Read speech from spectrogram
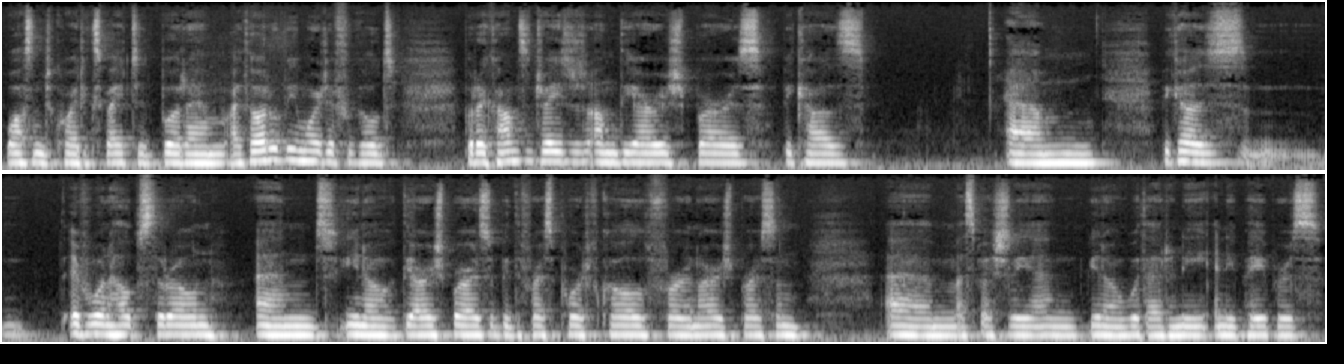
wasn't quite expected. But um, I thought it would be more difficult, but I concentrated on the Irish bars because, um, because everyone helps their own, and you know, the Irish bars would be the first port of call for an Irish person, um, especially and you know, without any any papers,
